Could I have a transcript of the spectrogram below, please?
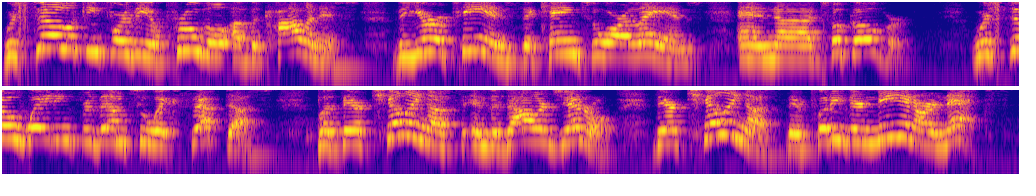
We're still looking for the approval of the colonists, the Europeans that came to our lands and uh, took over. We're still waiting for them to accept us, but they're killing us in the Dollar General. They're killing us. They're putting their knee in our necks.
